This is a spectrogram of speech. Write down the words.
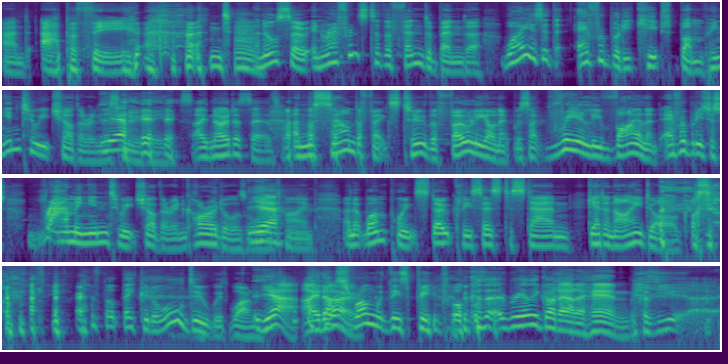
and apathy. and, hmm. and also, in reference to the fender bender, why is it that everybody keeps bumping into each other in this movie? Yes, I noticed that as well. And the sound effects too, the foley on it was like really violent. Everybody's just ramming into each other in corridors all Yeah. the time. And at one point, Stokely says to Stan, "Get an eye dog" or something. I thought they could all do with one. Yeah, I know. What's wrong with these people? because it really got out of hand. Because you uh,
